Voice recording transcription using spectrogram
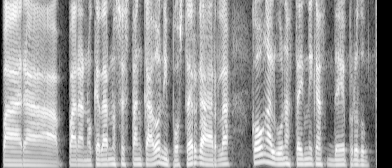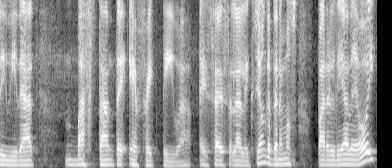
para, para no quedarnos estancados ni postergarla con algunas técnicas de productividad bastante efectiva. Esa es la lección que tenemos para el día de hoy.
